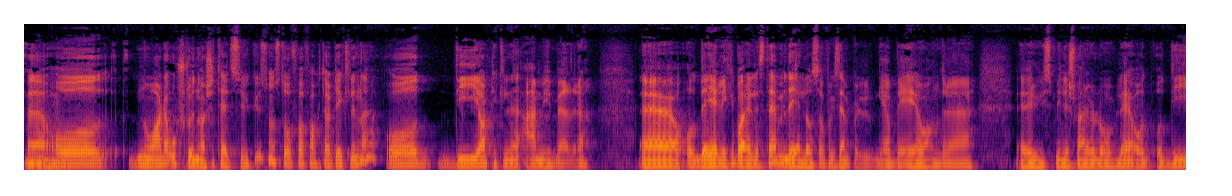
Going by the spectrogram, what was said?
Mm. og nå er det Oslo universitetssykehus som står for faktaartiklene, og de artiklene er mye bedre. Eh, og det gjelder ikke bare LSD, men det gjelder også f.eks. GHB og andre eh, rusmidler som er ulovlige. Og, og de,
